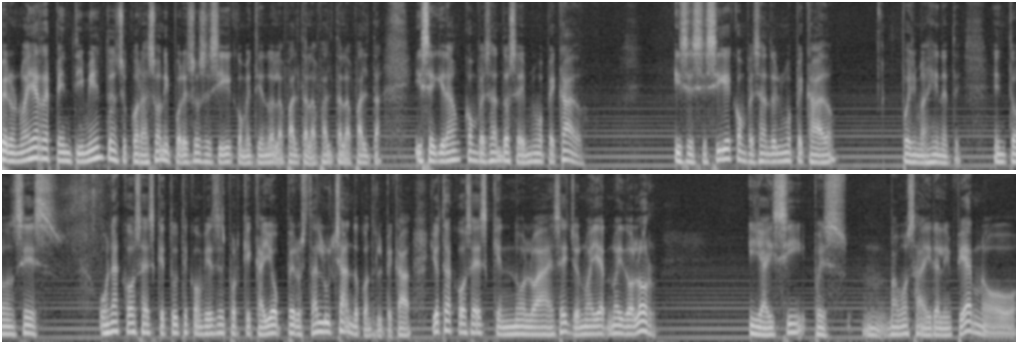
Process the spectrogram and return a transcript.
Pero no hay arrepentimiento en su corazón y por eso se sigue cometiendo la falta, la falta, la falta y seguirán confesándose el mismo pecado. Y si se sigue confesando el mismo pecado, pues imagínate. Entonces, una cosa es que tú te confieses porque cayó, pero estás luchando contra el pecado. Y otra cosa es que no lo has hecho, no hay, no hay dolor. Y ahí sí, pues mm, vamos a ir al infierno.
